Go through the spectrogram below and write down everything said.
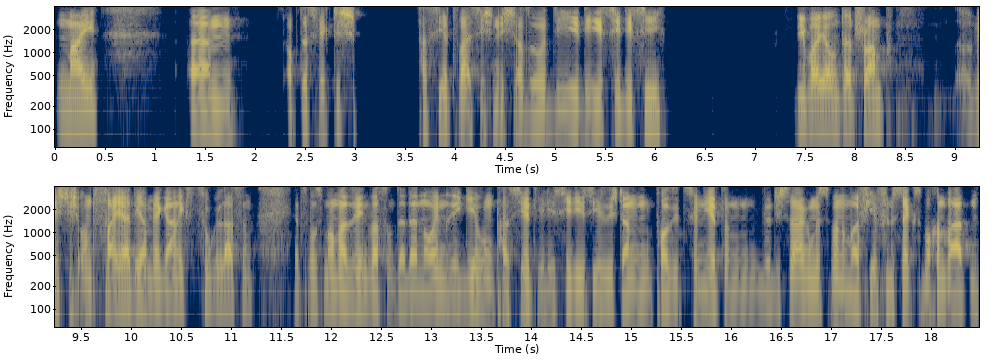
Mai. Ähm, ob das wirklich passiert, weiß ich nicht. Also die, die CDC, die war ja unter Trump richtig on fire. Die haben ja gar nichts zugelassen. Jetzt muss man mal sehen, was unter der neuen Regierung passiert, wie die CDC sich dann positioniert. Dann würde ich sagen, müssen wir nochmal vier, fünf, sechs Wochen warten,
